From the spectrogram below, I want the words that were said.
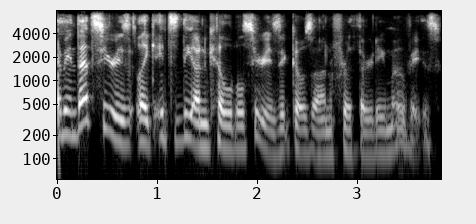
I mean that series, like it's the unkillable series. It goes on for thirty movies.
